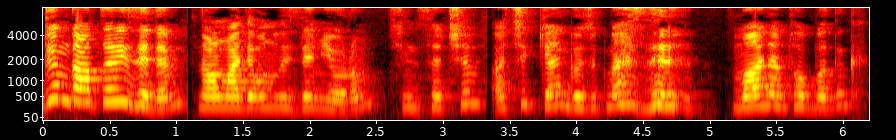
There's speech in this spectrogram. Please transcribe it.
Dün Gattar'ı izledim. Normalde onu izlemiyorum. Şimdi saçım açıkken gözükmezdi. Madem topladık.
